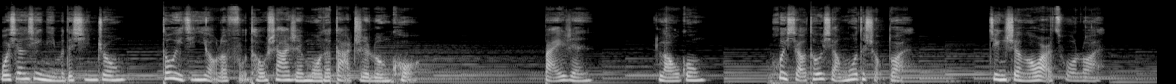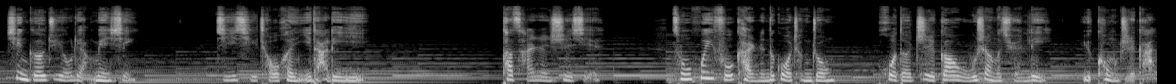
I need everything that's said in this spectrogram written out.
我相信你们的心中都已经有了斧头杀人魔的大致轮廓：白人、劳工，会小偷小摸的手段，精神偶尔错乱，性格具有两面性，极其仇恨意大利裔。他残忍嗜血，从挥斧砍人的过程中获得至高无上的权力与控制感。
